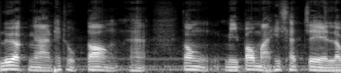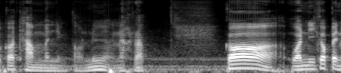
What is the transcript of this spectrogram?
เลือกงานให้ถูกต้องนะฮะต้องมีเป้าหมายที่ชัดเจน แล้วก็ทำมันอย่างต่อเนื่องนะครับ ก็วันนี้ก็เป็น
